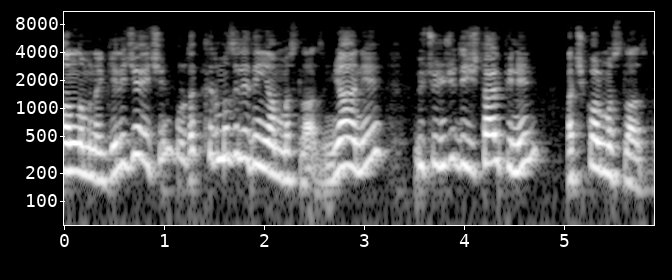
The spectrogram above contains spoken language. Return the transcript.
anlamına geleceği için burada kırmızı ledin yanması lazım. Yani 3. dijital pinin açık olması lazım.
